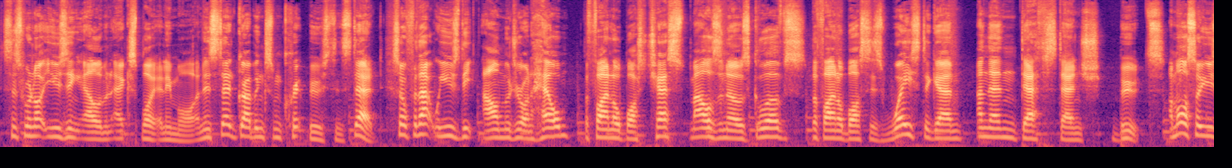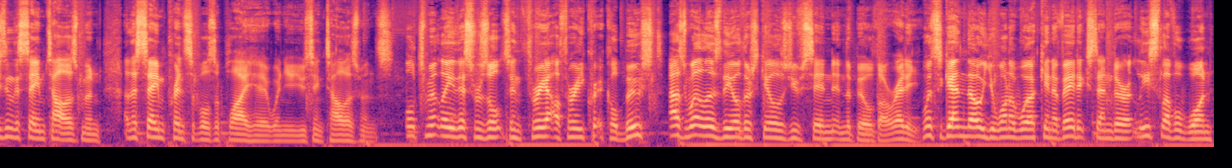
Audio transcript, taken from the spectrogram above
since we're not using element exploit anymore and instead grabbing some crit boost instead. So for that we use the Almudron helm, the final boss chest, Malzeno's gloves, the final boss's waist again, and then death stench boots. I'm also using the same talisman and the same principles apply here when you're using talismans. Ultimately this results in 3 out of 3 critical boost as well as the other skills you've seen in the build already. Once again though you want to work in evade extender at least level 1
